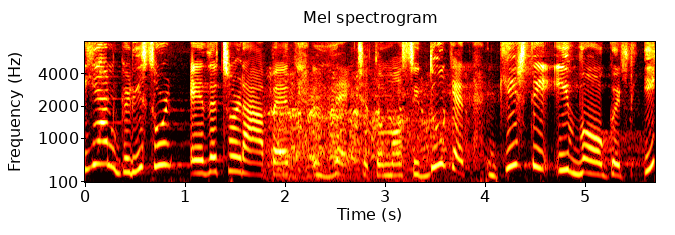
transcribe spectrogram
i janë grisur edhe çorapet dhe që të mos i duket gishti i vogël i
